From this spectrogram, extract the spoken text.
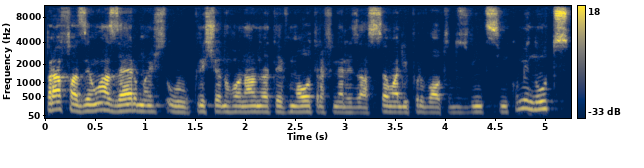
para fazer 1 a 0 mas o Cristiano Ronaldo ainda teve uma outra finalização ali por volta dos 25 minutos.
